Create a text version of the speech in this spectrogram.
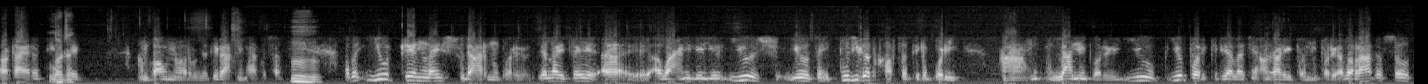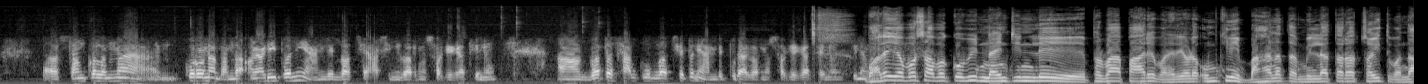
घटाएर तिन सय बाहन्न अर्ब जति राख्नु भएको छ। अब यो ट्रेन्डलाई सुधार्नु पर्यो। यसलाई चाहिँ अब हामीले यो यो यो चाहिँ पुँजीगत खर्चतिर बढी लानु पर्यो। यो यो प्रक्रियालाई चाहिँ अगाडि बढ्नु पर्यो। अब राजस्व सङ्कलनमा कोरोनाभन्दा अगाडि पनि हामीले लक्ष्य हासिल गर्न सकेका थिएनौँ। गत सालको लक्ष्य पनि हामीले पुरा गर्न सकेका छैनौँ भले यो वर्ष अब कोभिड नाइन्टिनले प्रभाव पार्यो भनेर एउटा उम्किने बाहना त मिल्ला तर चैतभन्दा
